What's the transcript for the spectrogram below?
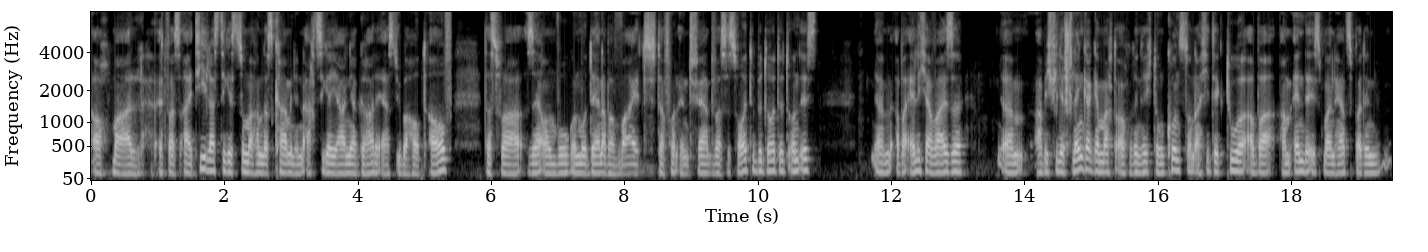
auch mal etwas IT-lastiges zu machen. Das kam in den 80er Jahren ja gerade erst überhaupt auf. Das war sehr en vogue und modern, aber weit davon entfernt, was es heute bedeutet und ist. Ähm, aber ehrlicherweise ähm, habe ich viele Schlenker gemacht, auch in Richtung Kunst und Architektur, aber am Ende ist mein Herz bei den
